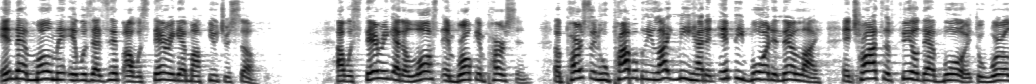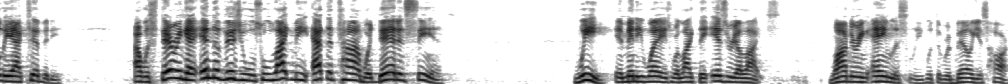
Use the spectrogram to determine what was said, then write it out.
In that moment, it was as if I was staring at my future self. I was staring at a lost and broken person, a person who probably, like me, had an empty void in their life and tried to fill that void through worldly activity. I was staring at individuals who, like me at the time, were dead in sins. We, in many ways, were like the Israelites, wandering aimlessly with a rebellious heart.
